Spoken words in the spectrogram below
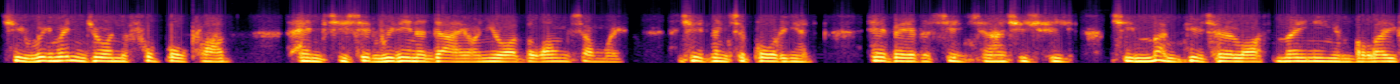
she went and joined the football club, and she said within a day I knew I belonged somewhere, and she's been supporting it ever ever since. You know, she she she gives her life meaning and belief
